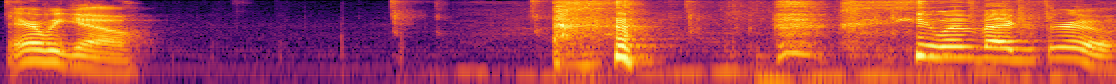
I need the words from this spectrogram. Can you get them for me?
There we go. he went back through.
